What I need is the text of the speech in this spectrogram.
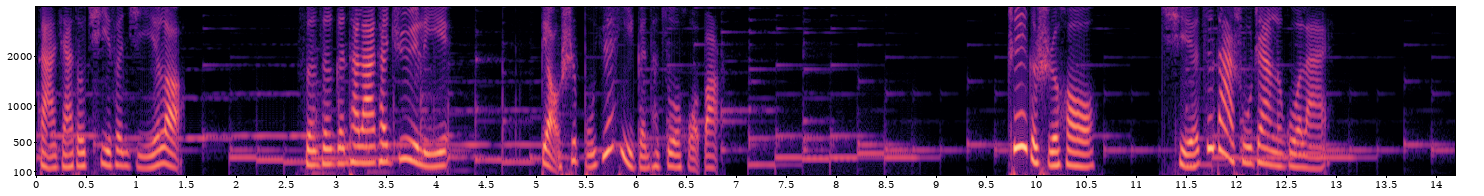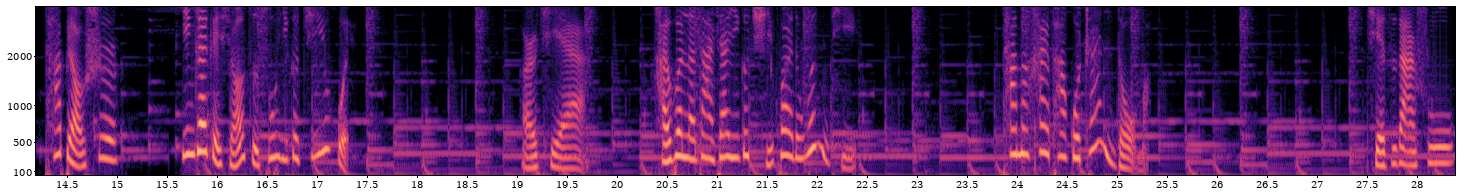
大家都气愤极了，纷纷跟他拉开距离，表示不愿意跟他做伙伴儿。这个时候，茄子大叔站了过来。他表示，应该给小紫苏一个机会，而且还问了大家一个奇怪的问题：他们害怕过战斗吗？茄子大叔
